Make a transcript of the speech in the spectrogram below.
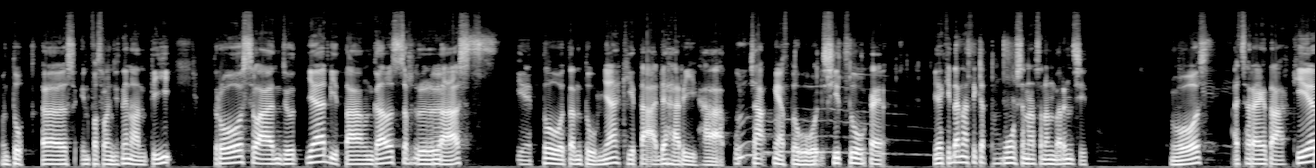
untuk uh, info selanjutnya nanti. Terus selanjutnya di tanggal 11 yaitu tentunya kita ada hari H puncaknya tuh di situ kayak ya kita nanti ketemu senang-senang bareng di situ. Terus acara yang terakhir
